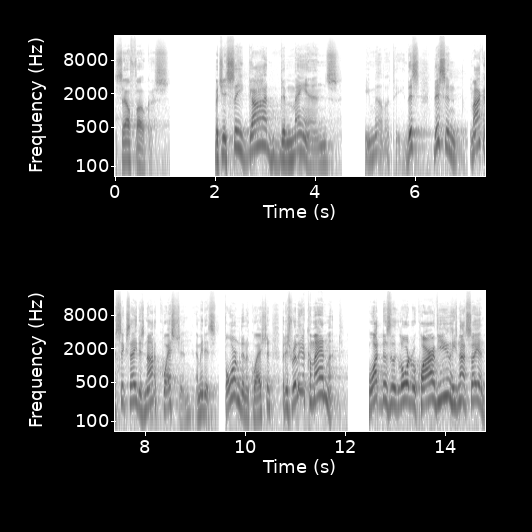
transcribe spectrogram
self focus. But you see, God demands humility. This, this in Micah 6 8 is not a question. I mean, it's formed in a question, but it's really a commandment. What does the Lord require of you? He's not saying,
